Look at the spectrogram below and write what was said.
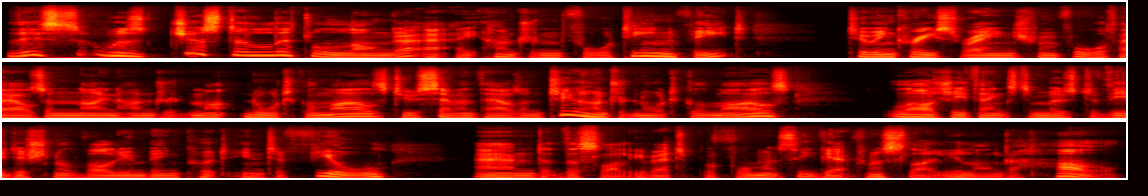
This was just a little longer at 814 feet to increase range from 4,900 nautical miles to 7,200 nautical miles, largely thanks to most of the additional volume being put into fuel and the slightly better performance you get from a slightly longer hull.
